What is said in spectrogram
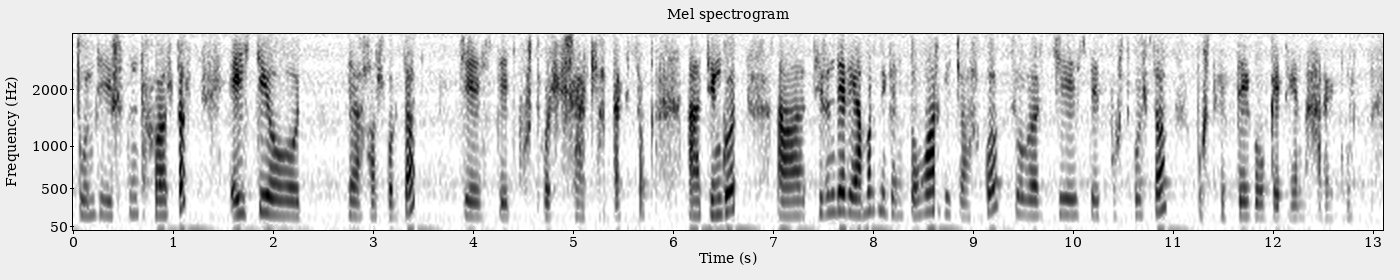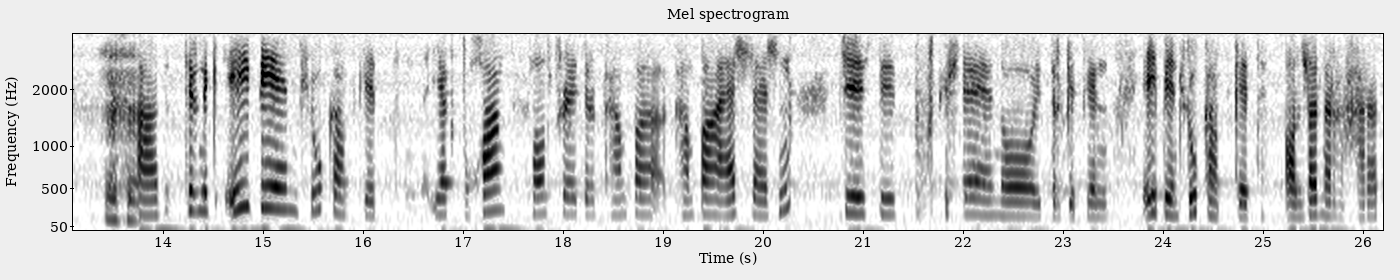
дүнд ирсэн тохиолдолд ATO холбогдоод GSD-д бүртгүүлэх шаардлагатай гэсэн үг. А тэнгууд тэрэн дээр ямар нэгэн дугаар гэж байхгүй зүгээр GSD-д бүртгүүлсэн бүртгэгдээгүй гэдгийг харагдана. А тэр нэг ABN lookup гэд яг тухайн Paul Trader компани аль аль нь GSD бүртгэлтэй нөө эдэр гэдг нь ABN lookup гэд онлайнаар хараад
